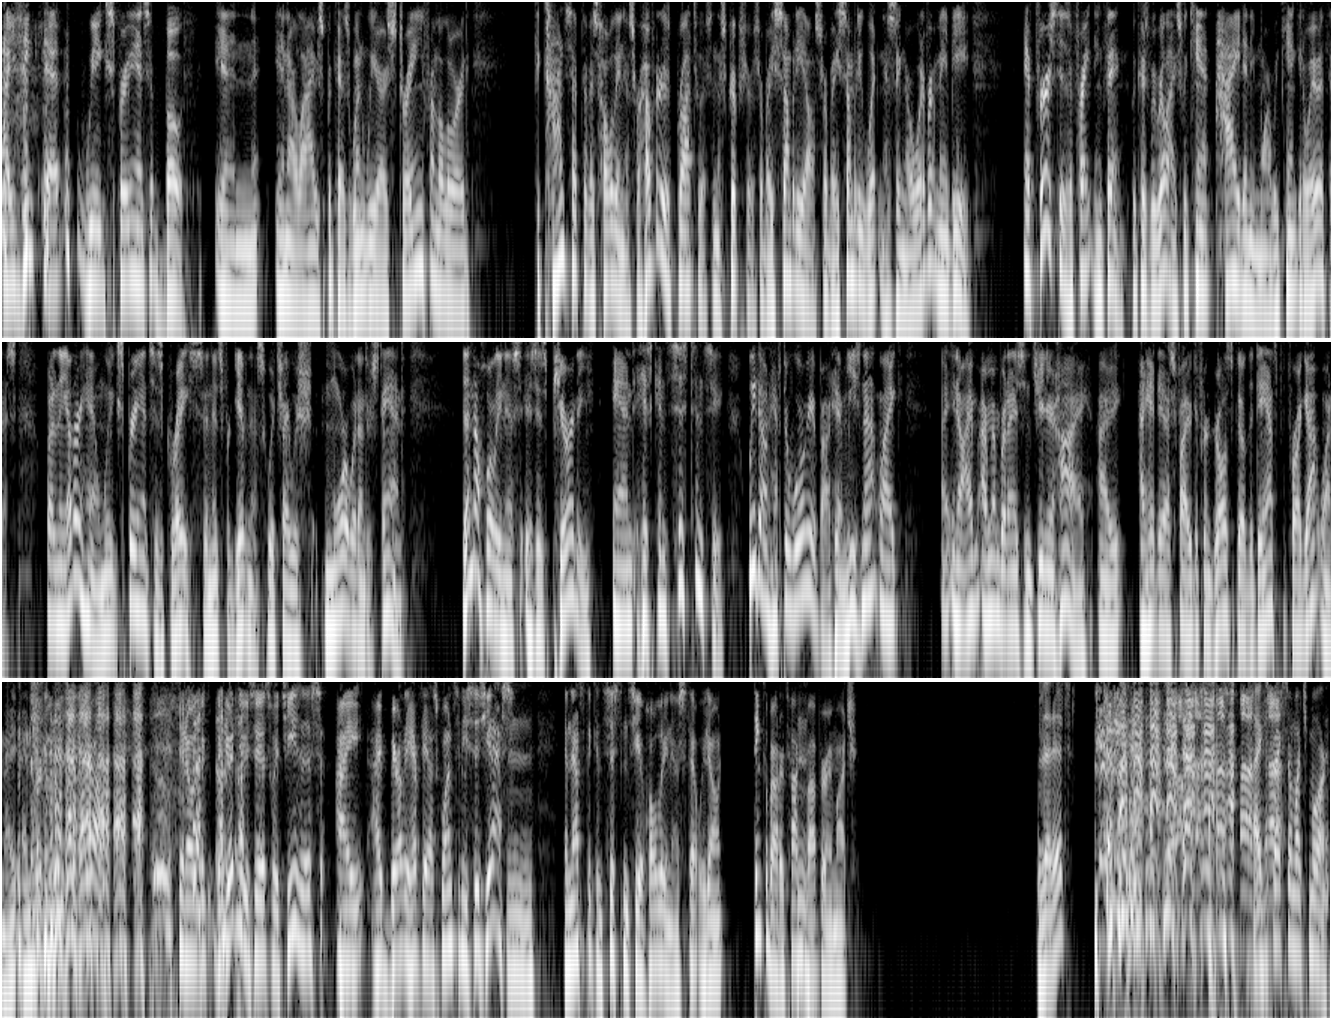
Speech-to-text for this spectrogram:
I think that we experience both in in our lives because when we are straying from the Lord, the concept of His holiness, or however it is brought to us in the Scriptures, or by somebody else, or by somebody witnessing, or whatever it may be, at first is a frightening thing because we realize we can't hide anymore. We can't get away with this. But on the other hand, we experience His grace and His forgiveness, which I wish more would understand. Then the holiness is His purity and His consistency. We don't have to worry about Him. He's not like, uh, you know, I, I remember when I was in junior high, I, I had to ask five different girls to go to the dance before I got one. I, I never knew who was going to go. You know, the, the, good news is with Jesus, I, I barely have to ask once, and He says yes. Mm. And that's the consistency of holiness that we don't think about or talk Hmm. about very much. Is that it? I expect so much more.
